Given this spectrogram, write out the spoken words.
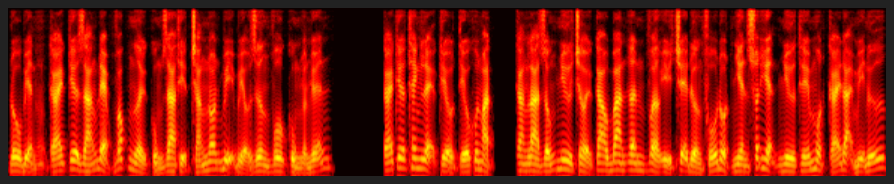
đồ biển cái kia dáng đẹp vóc người cùng da thịt trắng non bị biểu dương vô cùng nhuẩn nhuyễn. Cái kia thanh lệ kiều tiếu khuôn mặt, càng là giống như trời cao ban ân vợ ỷ trệ đường phố đột nhiên xuất hiện như thế một cái đại mỹ nữ,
